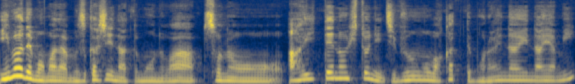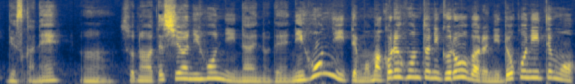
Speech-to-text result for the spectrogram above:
今でもまだ難しいなと思うのは、その、相手の人に自分を分かってもらえない悩みですかね。うん。その私は日本にいないので、日本にいても、まあこれ本当にグローバルにどこにいても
